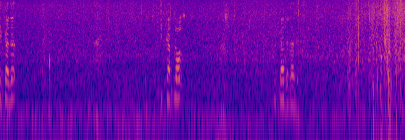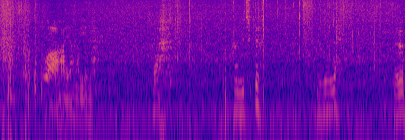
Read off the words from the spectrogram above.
Dikkat et. Dikkatli ol. Dikkat et hadi. Vay ama yeni. Vay. Ne çıktı? Ne geldi? Evet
